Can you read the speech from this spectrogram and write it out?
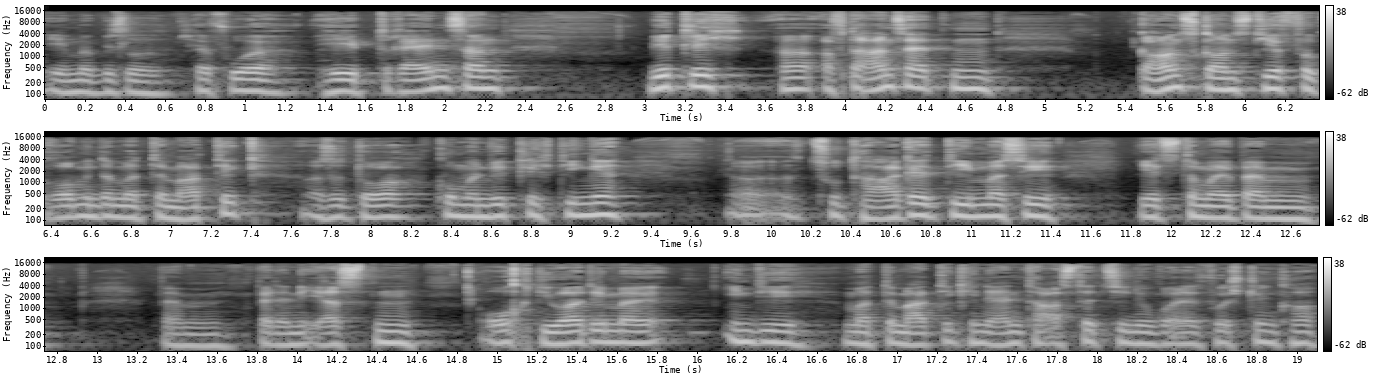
eben ein bisschen hervorhebt. Reihen sind wirklich äh, auf der einen Seite ganz, ganz tief vergraben in der Mathematik. Also da kommen wirklich Dinge äh, zutage, die man sich jetzt einmal beim, beim, bei den ersten acht Jahren, die man in die Mathematik hineintastet, sich noch gar nicht vorstellen kann,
